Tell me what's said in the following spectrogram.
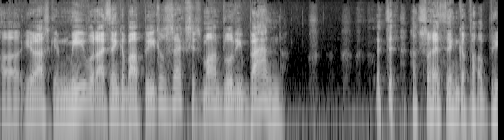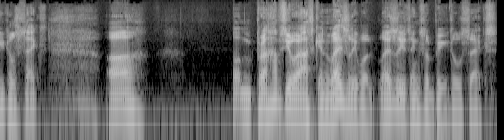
Uh, you're asking me what I think about Beatles sex? It's my bloody band. That's what I think about Beatles sex. Uh, um, perhaps you were asking Leslie what Leslie thinks of Beatles sex.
